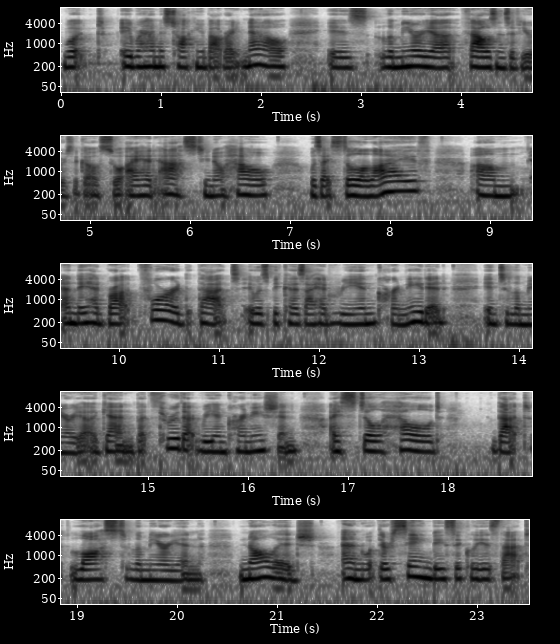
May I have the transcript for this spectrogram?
What Abraham is talking about right now is Lemuria thousands of years ago. So I had asked, you know, how was I still alive? Um, and they had brought forward that it was because I had reincarnated into Lemuria again. But through that reincarnation, I still held that lost Lemurian knowledge. And what they're saying basically is that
